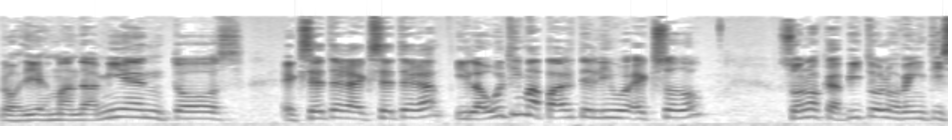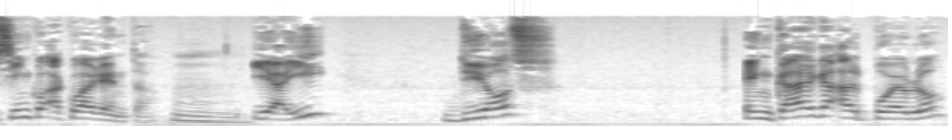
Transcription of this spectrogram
los diez mandamientos, etcétera, etcétera. Y la última parte del libro Éxodo son los capítulos 25 a 40. mm, Y ahí Dios encarga al pueblo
